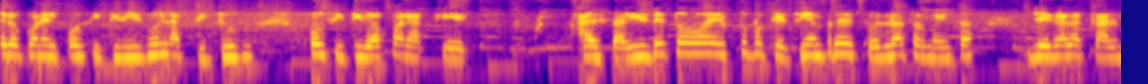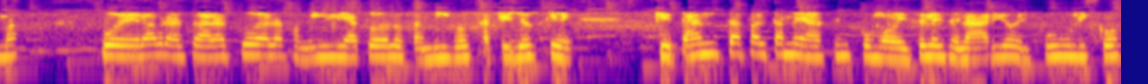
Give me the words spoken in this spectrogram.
pero con el positivismo y la actitud positiva para que al salir de todo esto, porque siempre después de la tormenta llega la calma, poder abrazar a toda la familia, a todos los amigos, aquellos que, que tanta falta me hacen, como es el escenario, el público,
